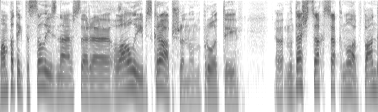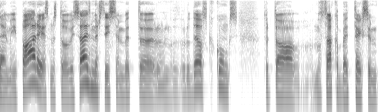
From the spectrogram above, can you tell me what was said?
man patīk tas salīdzinājums ar uh, laulības krāpšanu. Nu, proti, uh, nu, daži saka, saka, nu labi, pandēmija pāries, mēs to visu aizmirsīsim, bet uh, Rudevska kungs tur tā, nu, saka, bet, teiksim,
